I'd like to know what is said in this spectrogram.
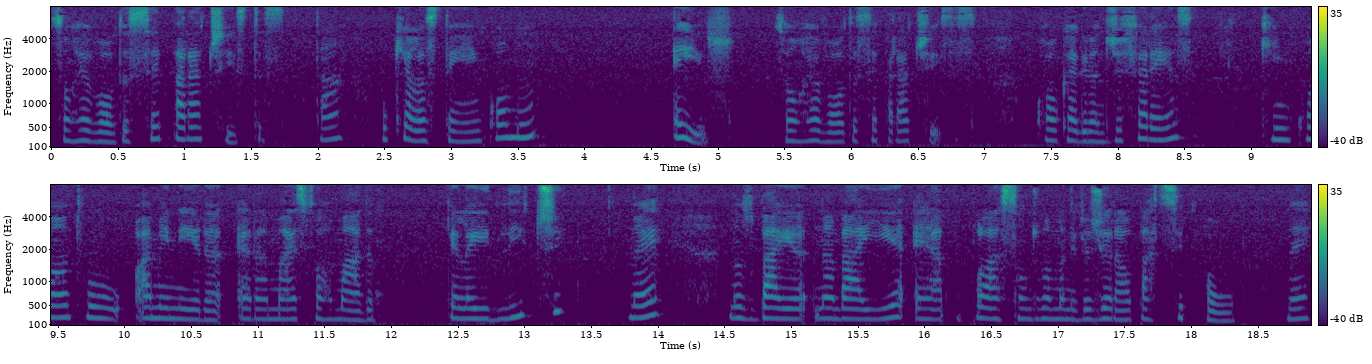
são revoltas separatistas, tá? O que elas têm em comum é isso, são revoltas separatistas. Qual que é a grande diferença? Que enquanto a mineira era mais formada pela elite, né? Bahia, na Bahia, é, a população, de uma maneira geral, participou, né?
